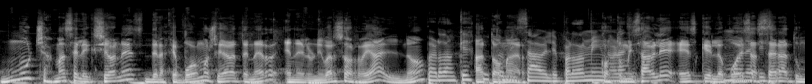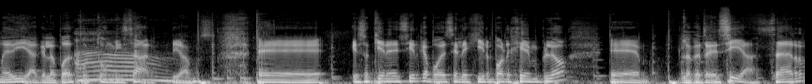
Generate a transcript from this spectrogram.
muchas más elecciones de las que podemos llegar a tener en el universo real, ¿no? Perdón, ¿qué es a tomar. customizable? Perdón mi. Customizable es que lo puedes hacer Monetizar. a tu medida, que lo puedes Ah. customizar, digamos. Eh, eso quiere decir que puedes elegir, por ejemplo, eh, lo que te decía, ser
